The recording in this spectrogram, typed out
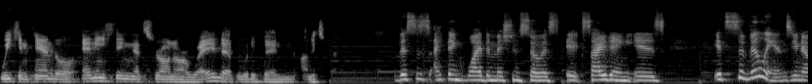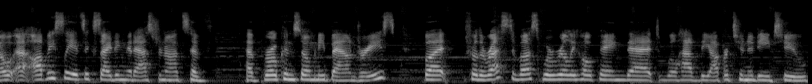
we can handle anything that's thrown our way that would have been unexpected. This is, I think, why the mission so is exciting is it's civilians. You know, uh, obviously it's exciting that astronauts have have broken so many boundaries, but for the rest of us, we're really hoping that we'll have the opportunity to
